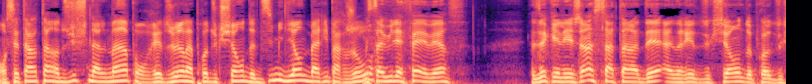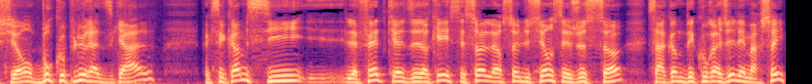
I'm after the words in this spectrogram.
On s'est entendu finalement pour réduire la production de 10 millions de barils par jour. Mais ça a eu l'effet inverse. C'est-à-dire que les gens s'attendaient à une réduction de production beaucoup plus radicale. Fait que c'est comme si le fait que OK, c'est ça leur solution, c'est juste ça, ça a comme découragé les marchés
